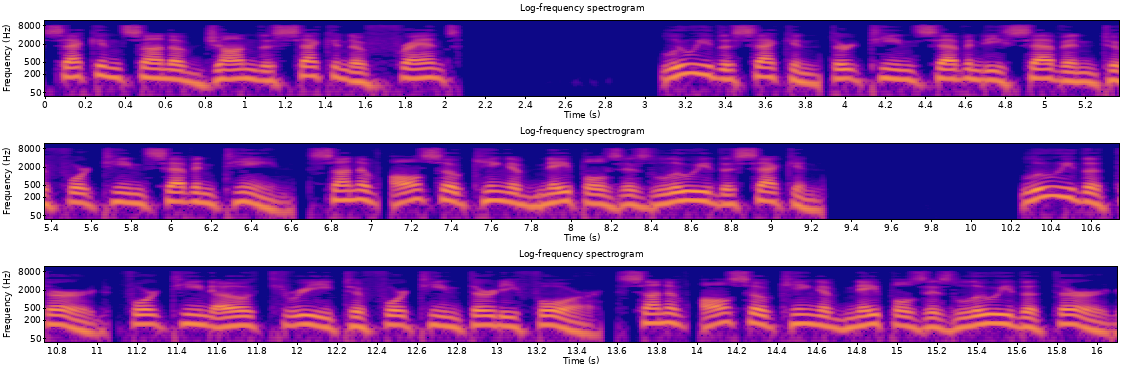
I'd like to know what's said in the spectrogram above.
second son of John II of France Louis II (1377–1417), son of also King of Naples as Louis II. Louis III (1403–1434), son of also King of Naples as Louis III.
